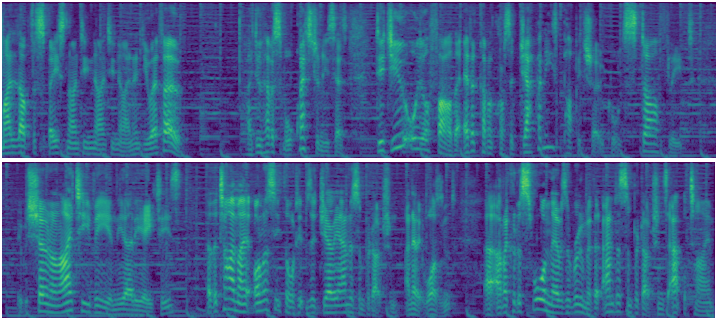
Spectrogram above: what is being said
my love for Space 1999 and UFO. I do have a small question, he says. Did you or your father ever come across a Japanese puppet show called Starfleet? It was shown on ITV in the early 80s. At the time, I honestly thought it was a Gerry Anderson production. I know it wasn't. Uh, and I could have sworn there was a rumour that Anderson Productions at the time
